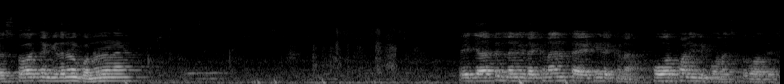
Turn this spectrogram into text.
ਇਸ ਤੋਂ ਬਾਅਦ ਚੰਗੀ ਤਰ੍ਹਾਂ ਗੁੰਨ ਲੈਣਾ ਹੈ। ਇਹ ਜ਼ਿਆਦਾ ਢਿੱਲਾ ਨਹੀਂ ਰੱਖਣਾ ਇਹਨੂੰ ਟਾਈਟ ਹੀ ਰੱਖਣਾ। ਹੋਰ ਪਾਣੀ ਨਹੀਂ ਪਾਉਣਾ ਇਸ ਤੋਂ ਬਾਅਦ ਵਿੱਚ।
